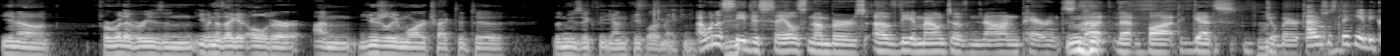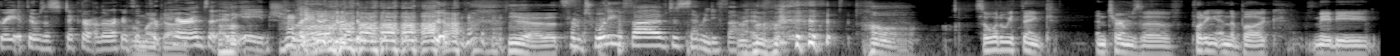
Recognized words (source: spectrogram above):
you know, for whatever reason, even as I get older, I'm usually more attracted to the music that young people are making. I want to see mm-hmm. the sales numbers of the amount of non-parents that that bought Getz uh-huh. Gilberto. I was just thinking it'd be great if there was a sticker on the record oh that my for God. parents at any age, yeah, that's from 25 to 75. oh. So, what do we think in terms of putting it in the book? Maybe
